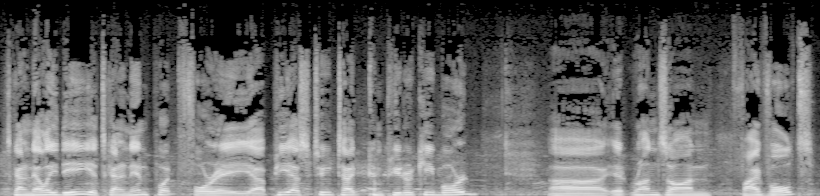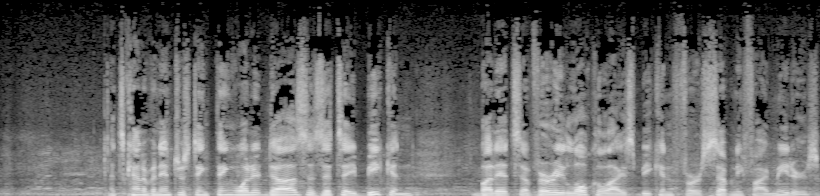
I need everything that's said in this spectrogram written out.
It's got an LED, it's got an input for a uh, PS2 type computer keyboard. Uh, it runs on 5 volts. It's kind of an interesting thing. What it does is it's a beacon but it's a very localized beacon for 75 meters.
